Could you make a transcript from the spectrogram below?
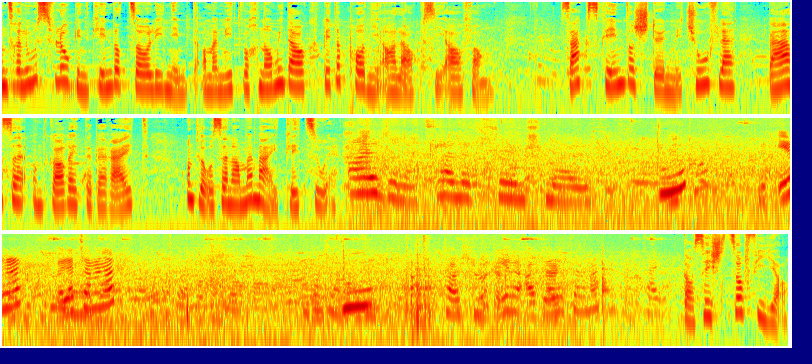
Unseren Ausflug in Kinderzolli nimmt am Mittwochnachmittag bei der Ponyanlage seinen Anfang. Sechs Kinder stehen mit Schaufeln, Besen und Garetten bereit und hören einem Mädchen zu. Also, mein kleiner Sohn schnell. Du mit ihr, welche zusammen? Du kannst mit ihr auch welche zusammen? Das ist Sophia.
